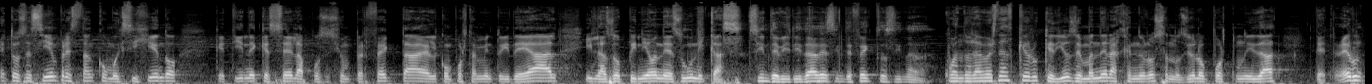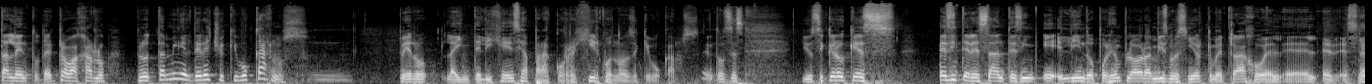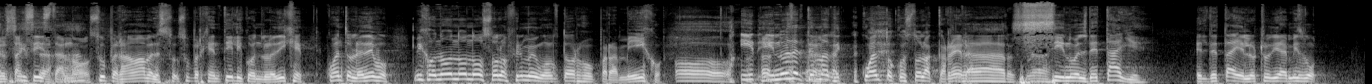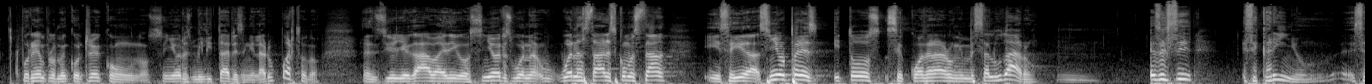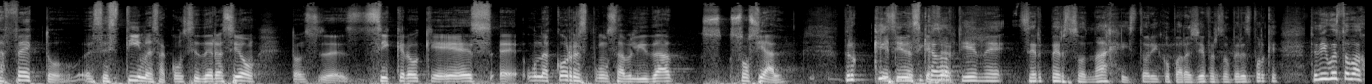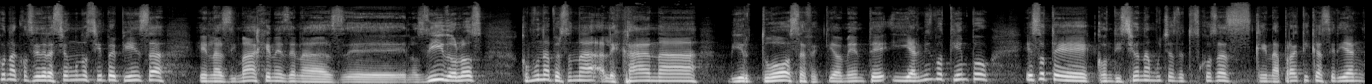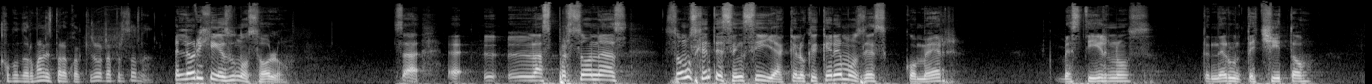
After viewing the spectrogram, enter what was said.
Entonces siempre están como exigiendo que tiene que ser la posición perfecta, el comportamiento ideal y las opiniones únicas. Sin debilidades, sin defectos, sin nada. Cuando la verdad creo que Dios de manera generosa nos dio la oportunidad de tener un talento, de trabajarlo, pero también el derecho a equivocarnos. Pero la inteligencia para corregir cuando nos equivocamos. Entonces, yo sí creo que es es interesante, es eh, lindo. Por ejemplo, ahora mismo el señor que me trajo, el, señor taxista, ¿no? Súper amable, súper gentil. Y cuando le dije, ¿cuánto le debo? Me dijo, no, no, no, solo firme un autógrafo para mi hijo. Oh. Y, no es el tema de cuánto costó la carrera, sino el detalle. El detalle. El otro día mismo, por ejemplo, me encontré con unos señores militares en el aeropuerto, ¿no? Entonces yo llegaba y digo, señores, buenas tardes, ¿cómo están? Y enseguida, señor Pérez, y todos se cuadraron y me saludaron. Mm. Es decir, ese cariño, ese afecto, esa estima, esa consideración. Entonces, sí creo que es eh, una corresponsabilidad social. Pero ¿qué, significado tiene ser personaje histórico para Jefferson Pérez? Porque te digo esto bajo una consideración, uno siempre piensa en las imágenes, en, las, eh, en los ídolos, como una persona lejana, virtuosa efectivamente, y al mismo tiempo eso te condiciona muchas de tus cosas que en la práctica serían como normales para cualquier otra persona. El origen es uno solo. O sea, eh, las personas somos gente sencilla, que lo que queremos es comer, vestirnos, tener un techito,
